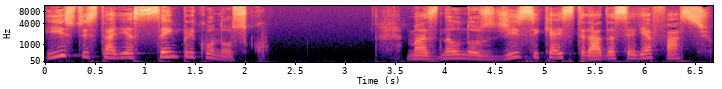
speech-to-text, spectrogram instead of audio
Isto estaria sempre conosco. Mas não nos disse que a estrada seria fácil.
